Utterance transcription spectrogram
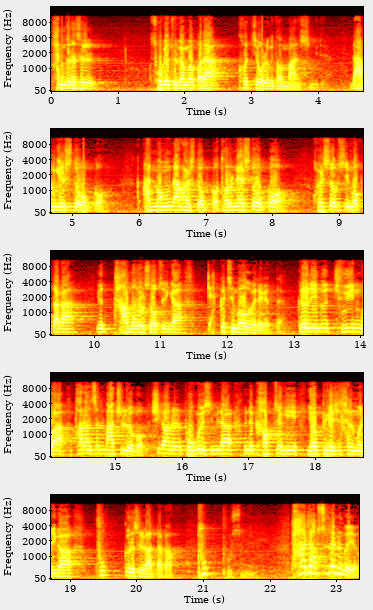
한 그릇을 속에 들어간 것보다 거치에 올른 게 더 많습니다. 남길 수도 없고, 안 먹는다고 할 수도 없고, 덜어낼 수도 없고, 할 수 없이 먹다가 이건 다 먹을 수 없으니까 깨끗이 먹어야 되겠다. 그러니 그 주인과 바란선을 맞추려고 시간을 보고 있습니다. 근데 갑자기 옆에 계신 할머니가 국 그릇을 갖다가 푹 붓습니다. 다 잡수라는 거예요.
